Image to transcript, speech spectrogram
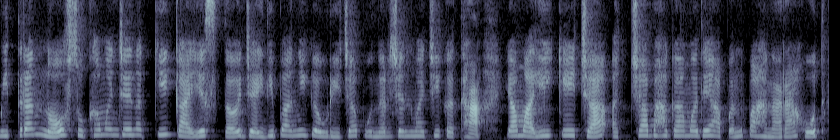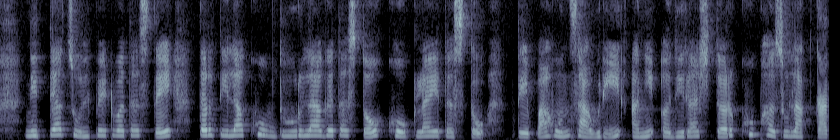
मित्रांनो सुख म्हणजे नक्की काय असतं? जयदीप आणि गौरीच्या पुनर्जन्माची कथा या मालिकेच्या आजच्या भागामध्ये आपण पाहणार आहोत. नित्या चूल पेटवत असते तर तिला खूप धूर लागत असतो खोकला येत असतो. ते पाहून सावरी आणि अधिराज तर खूप हसू लागतात.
